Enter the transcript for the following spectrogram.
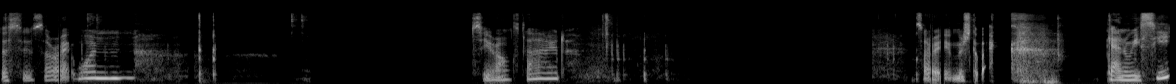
this is the right one. See wrong side. Sorry, let's go back. Can we see?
